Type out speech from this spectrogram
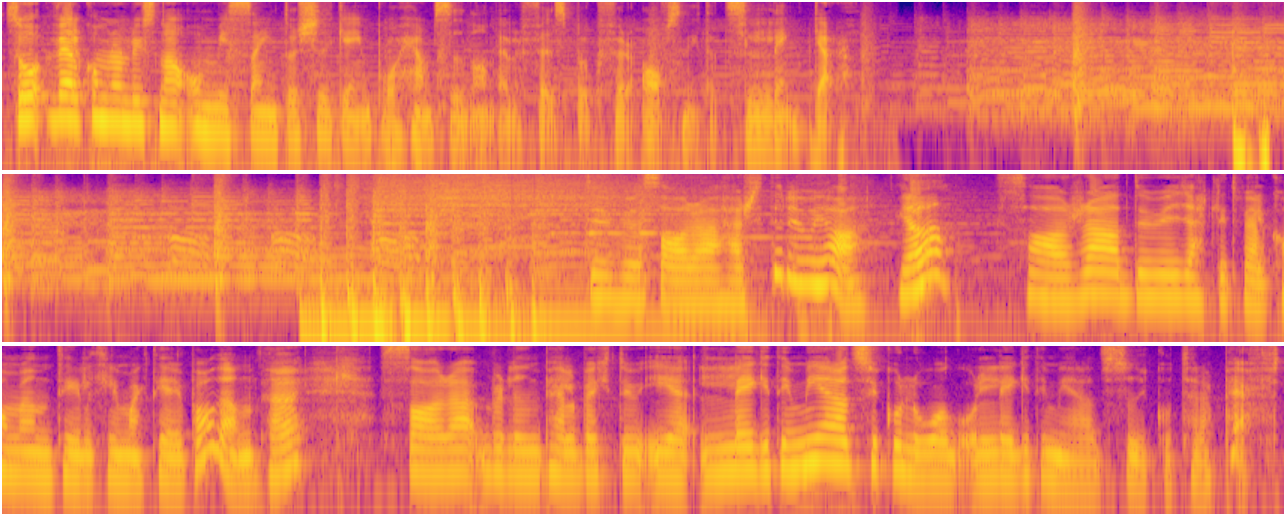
Så välkommen att lyssna och missa inte att kika in på hemsidan eller Facebook för avsnittets länkar. Du Sara, här sitter du och jag. Ja. Sara, du är hjärtligt välkommen till Klimakteriepodden. Tack. Sara Berlin Pellbeck, du är legitimerad psykolog och legitimerad psykoterapeut.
